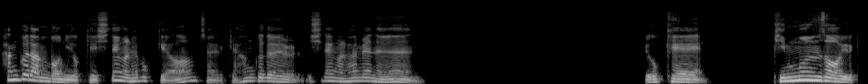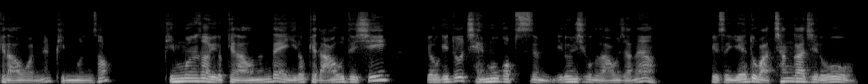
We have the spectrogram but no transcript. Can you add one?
한글 한번 이렇게 실행을 해볼게요. 자, 이렇게 한글을 실행을 하면은 이렇게 빈 문서 이렇게 나오거든요. 빈 문서. 빈 문서 이렇게 나오는데 이렇게 나오듯이 여기도 제목 없음 이런 식으로 나오잖아요. 그래서 얘도 마찬가지로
